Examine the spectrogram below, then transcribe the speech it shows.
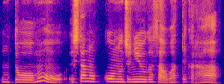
うんと、もう下の子の授乳がさ、終わってから、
